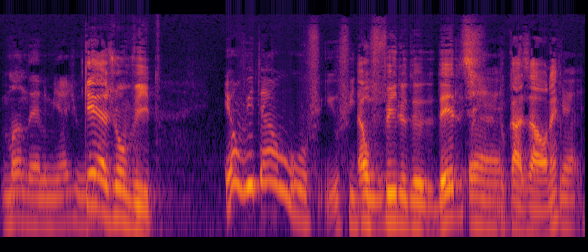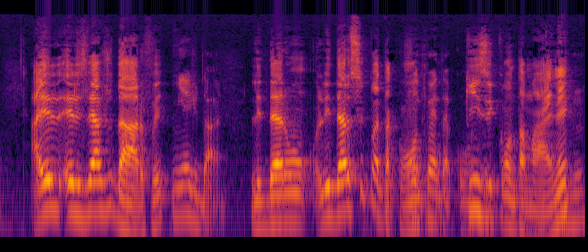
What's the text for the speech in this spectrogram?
Manelo me ajuda. Quem é João Vitor? João Vitor é o, o filho. É o filho do- deles, É. do casal, né? É, Aí ele- eles lhe ajudaram, foi? me ajudaram. Lhe deram, lhe deram 50 conto. 50 conto. 15 conto a mais, né?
